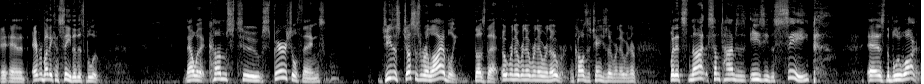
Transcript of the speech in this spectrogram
And, and everybody can see that it's blue. Now, when it comes to spiritual things, Jesus just as reliably does that over and over and over and over and over and causes changes over and over and over. But it's not sometimes as easy to see as the blue water.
